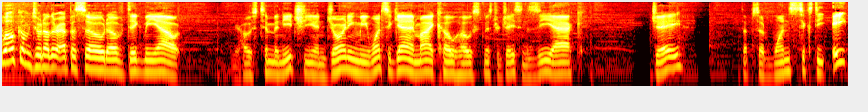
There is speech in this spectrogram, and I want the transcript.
And welcome to another episode of Dig Me Out. I'm your host Tim Minneci, and joining me once again, my co-host Mr. Jason Ziak. Jay, it's episode 168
